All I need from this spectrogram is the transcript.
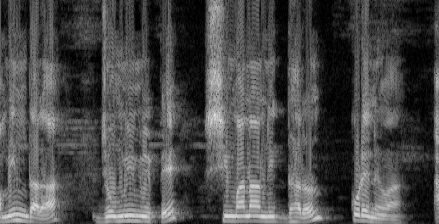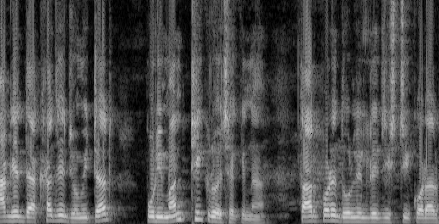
আমিন দ্বারা জমি মেপে সীমানা নির্ধারণ করে নেওয়া। আগে দেখা যে জমিটার পরিমাণ ঠিক রয়েছে কিনা। তারপরে দলিল রেজিস্ট্রি করার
